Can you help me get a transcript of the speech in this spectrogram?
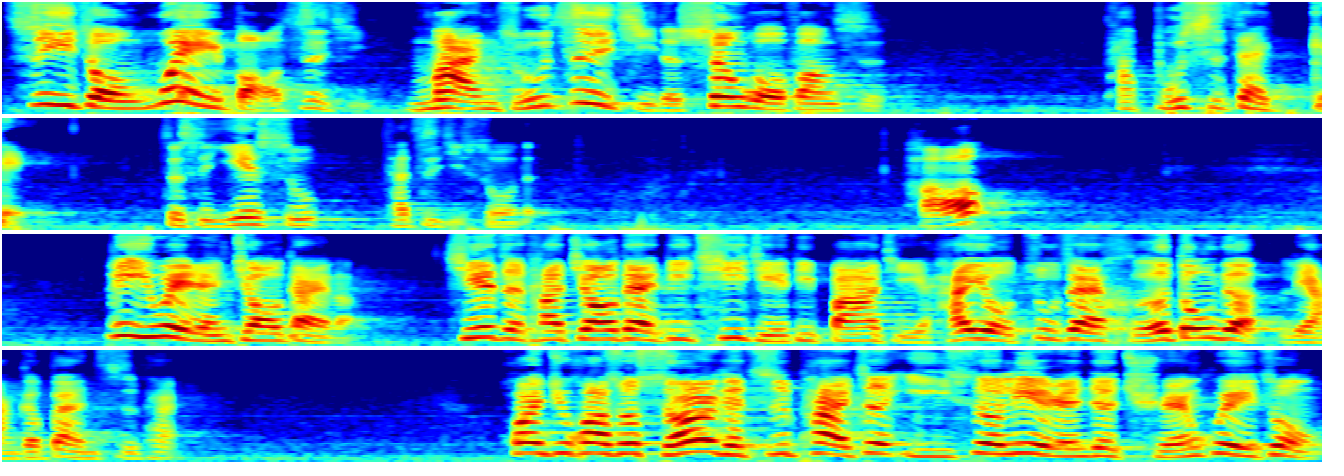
是一种喂饱自己、满足自己的生活方式。他不是在给，这是耶稣他自己说的。好，利未人交代了。接着他交代第七节、第八节，还有住在河东的两个半支派。换句话说，十二个支派，这以色列人的全会众，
